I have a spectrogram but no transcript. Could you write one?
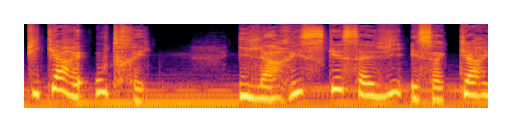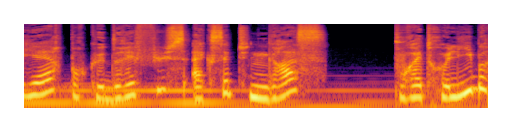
Picard est outré. Il a risqué sa vie et sa carrière pour que Dreyfus accepte une grâce Pour être libre,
